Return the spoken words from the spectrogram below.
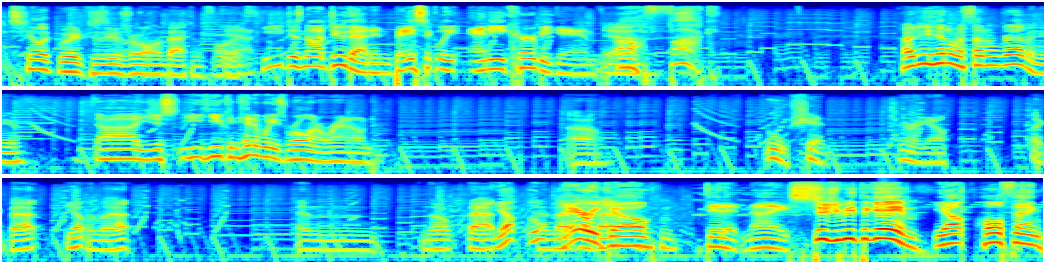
looked he looked weird because he was rolling back and forth. Yeah, he does not do that in basically any Kirby game. Yeah. Oh fuck! How do you hit him without him grabbing you? Uh, you just you, you can hit him when he's rolling around. Oh, Oh shit! There we go. like that. Yep. And that. And nope, that. Yep. And that, there that, we that. go. Did it. Nice. Dude, you beat the game. Yep. Whole thing.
